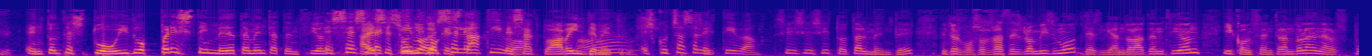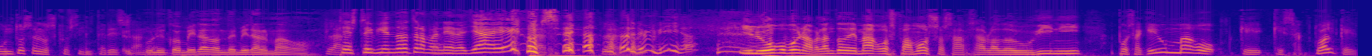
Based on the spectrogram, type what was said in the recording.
Sí. entonces tu oído presta inmediatamente atención Ese a ese sonido es que está exacto a 20 Ah, metros. Escucha selectiva. Sí, sí, sí, totalmente. ¿eh? Entonces vosotros hacéis lo mismo, desviando la atención y concentrándola en los puntos en los que os interesa. El ¿no? público mira donde mira el mago. Claro. Te estoy viendo de otra manera ya, ¿eh? O sea, claro. madre mía. Y luego, bueno, hablando de magos famosos, has hablado de Houdini, pues aquí hay un mago que, que es actual, que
